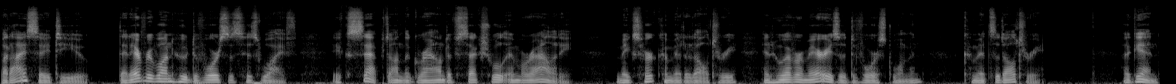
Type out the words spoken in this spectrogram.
But I say to you, that everyone who divorces his wife, except on the ground of sexual immorality, makes her commit adultery, and whoever marries a divorced woman commits adultery. Again,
